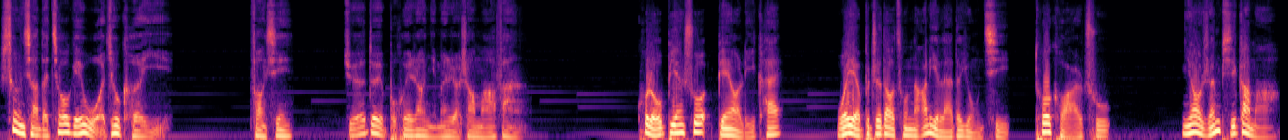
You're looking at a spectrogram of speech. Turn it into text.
剩下的交给我就可以。放心，绝对不会让你们惹上麻烦。骷髅边说边要离开，我也不知道从哪里来的勇气，脱口而出：“你要人皮干嘛？”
